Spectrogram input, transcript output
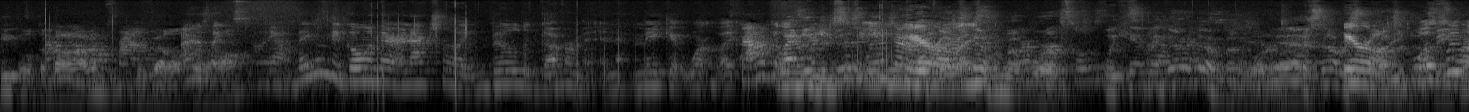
people at the I don't know, bottom develop I just it like all. Yeah, they need to go in there and actually like build a government and make it work. Like I don't get We why need to just do, says we use need to our make our government. government work. We can't make our government work. Yeah. It's not Eerily. responsible Well, to if we people.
